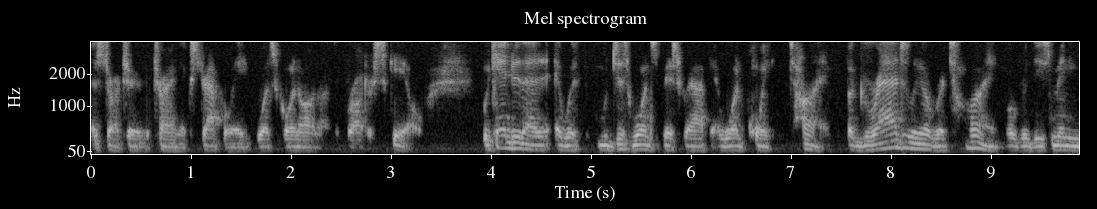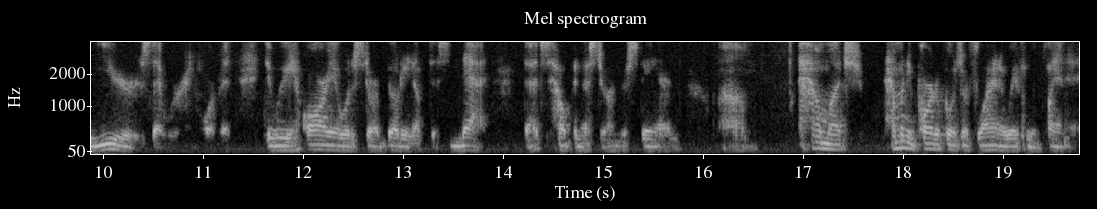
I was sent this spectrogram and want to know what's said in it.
and start to try and extrapolate what's going on on the broader scale. We can't do that with just one spacecraft at one point in time. But gradually over time, over these many years that we're in orbit, then we are able to start building up this net that's helping us to understand um, how much, how many particles are flying away from the planet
